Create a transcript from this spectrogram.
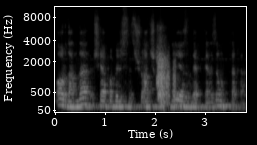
Oradan da şey yapabilirsiniz. Şu açıklamayı yazın defterinize mutlaka.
